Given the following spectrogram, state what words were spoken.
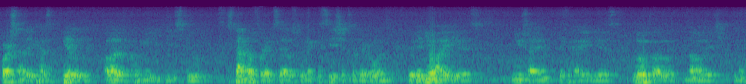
personally has built a lot of communities to stand up for themselves, to make decisions on their own with the new ideas, new scientific ideas, local knowledge, you know,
